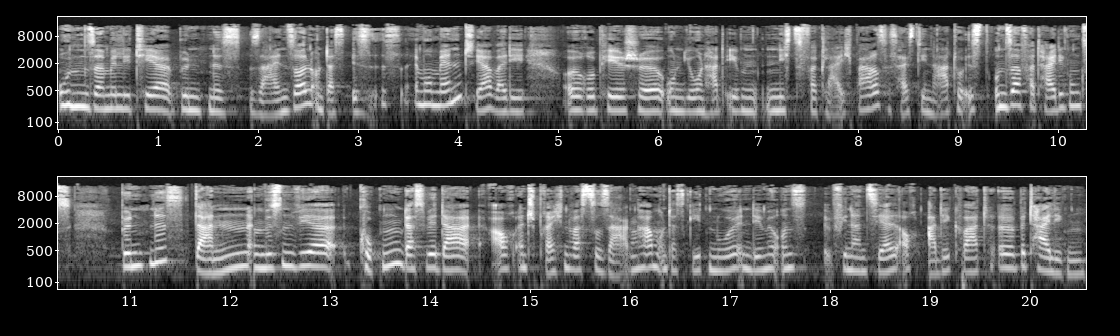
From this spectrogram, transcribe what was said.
unser Militärbündnis sein soll, und das ist es im Moment, ja, weil die Europäische Union hat eben nichts Vergleichbares. Das heißt, die NATO ist unser Verteidigungsbündnis. Dann müssen wir gucken, dass wir da auch entsprechend was zu sagen haben. Und das geht nur, indem wir uns finanziell auch adäquat äh, beteiligen.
